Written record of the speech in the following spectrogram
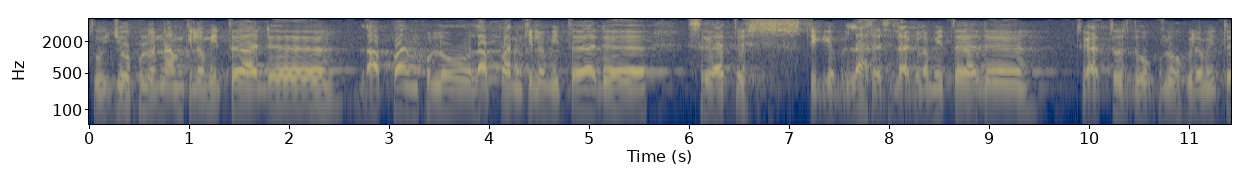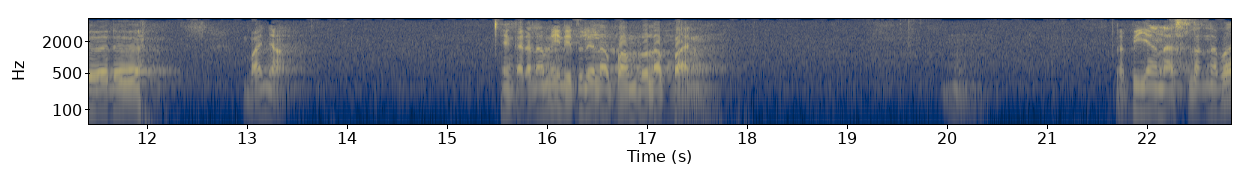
76 km ada, 88 km ada, 113 tak silap kilometer ada, 120 km ada, banyak. Yang kat dalam ni ditulis 88. Hmm. Tapi yang nak selat apa?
